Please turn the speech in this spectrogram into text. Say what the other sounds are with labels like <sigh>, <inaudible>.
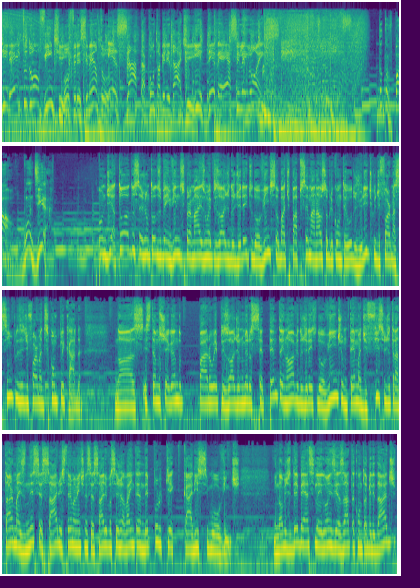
Direito do Ouvinte. Oferecimento Exata Contabilidade e DBS Leilões. Doutor Paulo, bom dia. Bom dia a todos, sejam todos bem-vindos para mais um episódio do Direito do Ouvinte, seu bate-papo semanal sobre conteúdo jurídico de forma simples e de forma descomplicada. Nós estamos chegando para o episódio número 79 do Direito do Ouvinte, um tema difícil de tratar, mas necessário, extremamente necessário, e você já vai entender por que, caríssimo ouvinte. Em nome de DBS Leilões e Exata Contabilidade,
